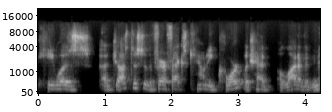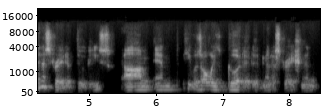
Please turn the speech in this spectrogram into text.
He was a justice of the Fairfax County Court, which had a lot of administrative duties, um, and he was always good at administration. And,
